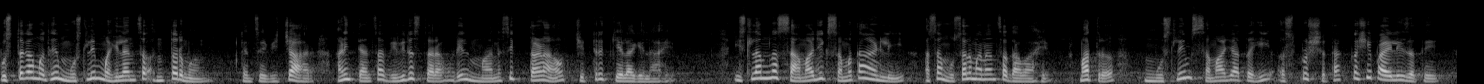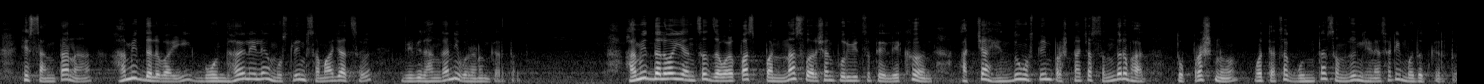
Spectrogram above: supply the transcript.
पुस्तकामध्ये मुस्लिम महिलांचं अंतर्मन त्यांचे विचार आणि त्यांचा विविध स्तरावरील मानसिक तणाव चित्रित केला गेला आहे. इस्लामनं सामाजिक समता आणली असा मुसलमानांचा दावा आहे. मात्र मुस्लिम समाजातही अस्पृश्यता कशी पाळली जाते? हे सांगताना हमीद दलवाई गोंधळलेल्या मुस्लिम समाजाचं विविधांगांनी वर्णन करतात. हमीद दलवाई यांचं जवळपास पन्नास वर्षांपूर्वीचं ते लेखन आजच्या हिंदू मुस्लिम प्रश्नाच्या संदर्भात तो प्रश्न व त्याचा गुंता समजून घेण्यासाठी मदत करतं.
